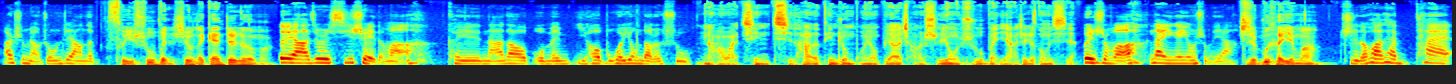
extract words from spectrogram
二十秒钟这样的。所以书本是用来干这个的吗？对呀，就是吸水的嘛。可以拿到我们以后不会用到的书。那好吧，请其他的听众朋友不要尝试用书本压这个东西。为什么？那应该用什么压？纸不可以吗？纸的话太太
